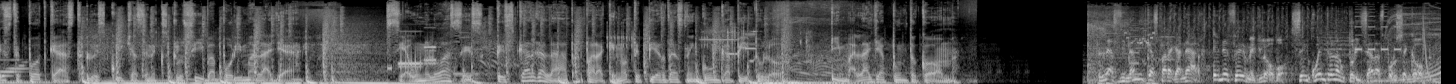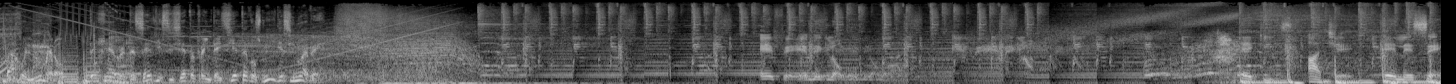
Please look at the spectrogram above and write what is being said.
Este podcast lo escuchas en exclusiva por Himalaya. Si aún no lo haces, descarga la app para que no te pierdas ningún capítulo. Himalaya.com Las dinámicas para ganar en FM Globo se encuentran autorizadas por SECO bajo el número de GRTC 1737-2019. FM Globo XHLC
